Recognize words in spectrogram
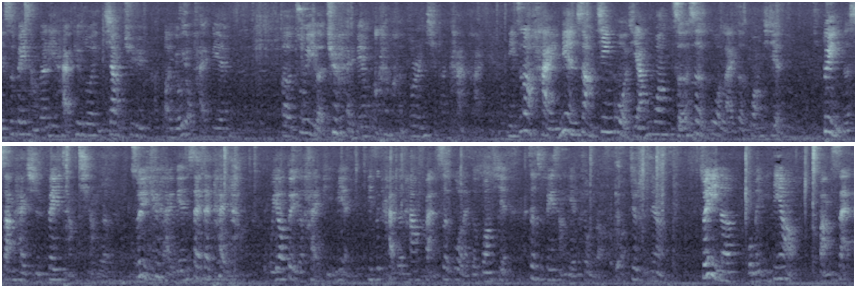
也是非常的厉害。譬如说，你像去呃游泳海边，呃，注意了，去海边，我看很多人喜欢看海。你知道海面上经过阳光折射过来的光线，对你的伤害是非常强的。所以去海边晒晒太阳，不要对着海平面一直看着它反射过来的光线，这是非常严重的，就是这样子。所以呢，我们一定要防晒。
